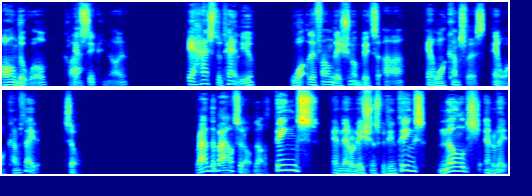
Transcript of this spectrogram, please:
on the world, classic, you know, it has to tell you what the foundational bits are and what comes first and what comes later. So, roundabouts and all no, things and their relations between things, nodes and relate.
